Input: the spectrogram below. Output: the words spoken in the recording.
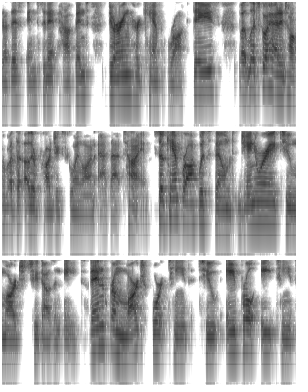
that this incident happened during her Camp Rock days, but let's go ahead and talk about the other projects going on at that time. So Camp Rock was was filmed January to March 2008. Then from March 14th to April 18th,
